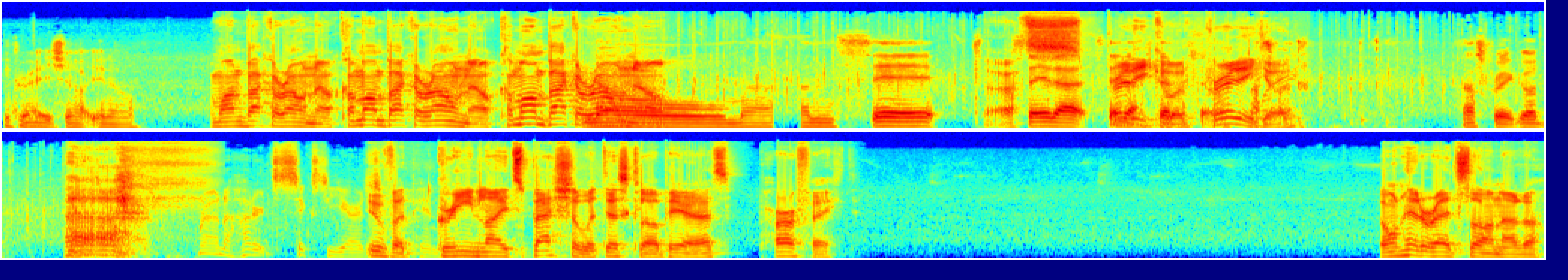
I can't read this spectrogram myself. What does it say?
A great shot, you know. Come on back around now. Come on back around now. Come on back around now. no, man. Sit. That's Stay there, stay pretty there, stay good. there, Pretty there. good. That's pretty good. Ah. Around 160 yards. You have a green light special with this club here. That's perfect. Don't hit a red slow now, though.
